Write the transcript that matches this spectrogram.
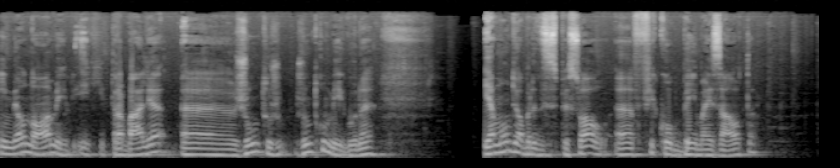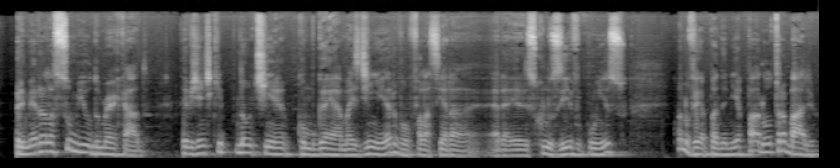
em meu nome e que trabalha uh, junto, junto comigo, né? E a mão de obra desse pessoal uh, ficou bem mais alta. Primeiro, ela sumiu do mercado. Teve gente que não tinha como ganhar mais dinheiro, vamos falar assim, era, era, era exclusivo com isso. Quando veio a pandemia, parou o trabalho.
